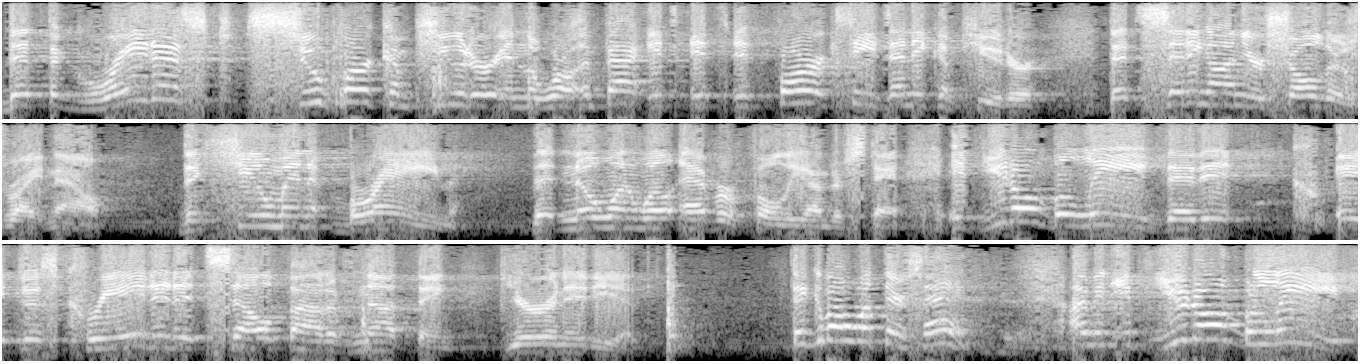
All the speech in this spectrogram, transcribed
that the greatest supercomputer in the world, in fact, it, it, it far exceeds any computer that's sitting on your shoulders right now, the human brain that no one will ever fully understand. If you don't believe that it, it just created itself out of nothing, you're an idiot. Think about what they're saying. I mean, if you don't believe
